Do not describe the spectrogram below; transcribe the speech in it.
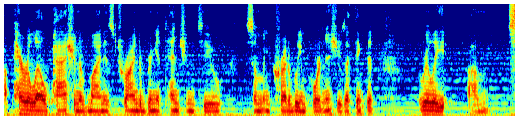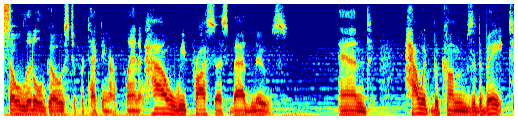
a parallel passion of mine is trying to bring attention to some incredibly important issues. I think that really um, so little goes to protecting our planet. How we process bad news and how it becomes a debate,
